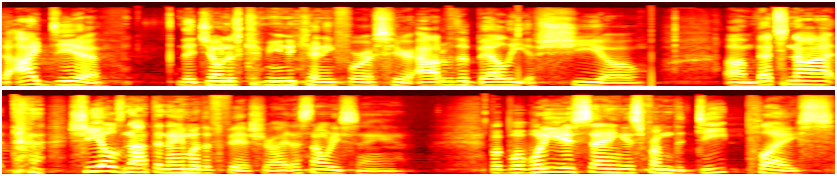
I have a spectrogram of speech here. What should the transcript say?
the idea that Jonah's communicating for us here, out of the belly of Sheol, um, that's not, Sheol's not the name of the fish, right? That's not what he's saying. But, but what he is saying is from the deep place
